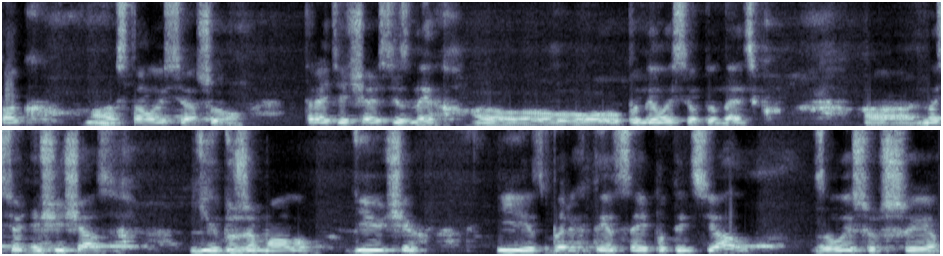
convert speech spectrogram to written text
так сталося, що третя часть із них опинилася в Донецьку. На сьогоднішній час їх дуже мало діючих, і зберегти цей потенціал, залишивши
